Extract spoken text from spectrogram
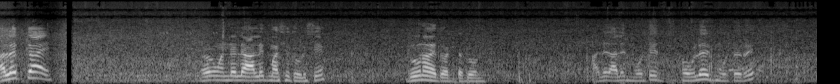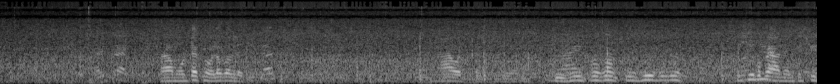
आलेत काय? बघ मंडळी आलेत मासे थोडेसे. दोन आहेत वाटतं दोन. आलेत आलेत मोठे. खवले आहेत मोठे रे. हा मोठं खवलं कळले हा वाटतं. पिशवी पकडा आले पिशवी.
